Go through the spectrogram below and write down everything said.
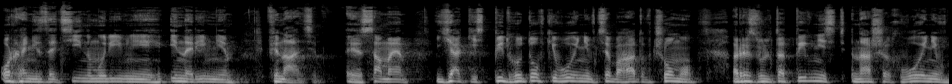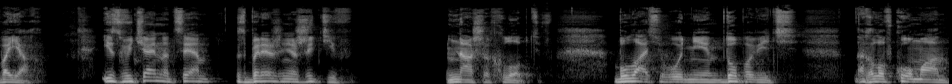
організаційному рівні, і на рівні фінансів. Е, Саме якість підготовки воїнів це багато в чому результативність наших воїнів в боях. І, звичайно, це збереження життів наших хлопців. Була сьогодні доповідь головкома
